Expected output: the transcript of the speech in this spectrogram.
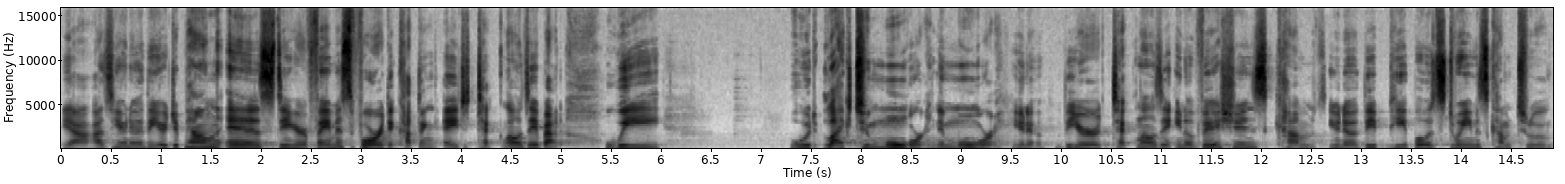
yeah, as you know, the, Japan is the famous for the cutting edge technology, but we would like to more and more, you know, their technology innovations come, you know, the people's dreams come true.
